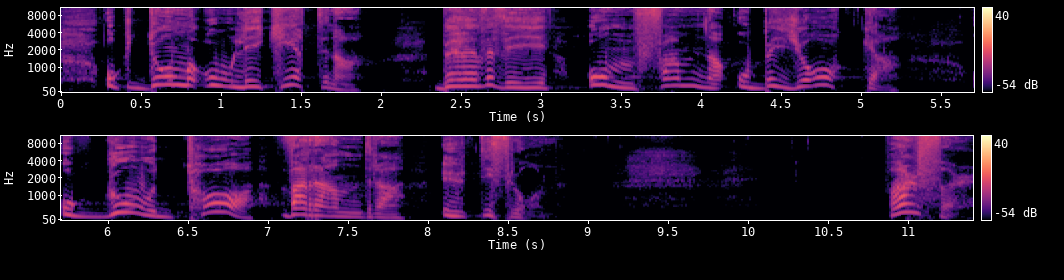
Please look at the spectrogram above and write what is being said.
Och de olikheterna behöver vi omfamna och bejaka och godta varandra utifrån. Varför?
